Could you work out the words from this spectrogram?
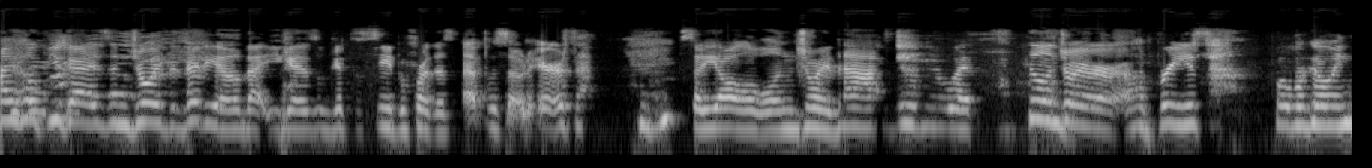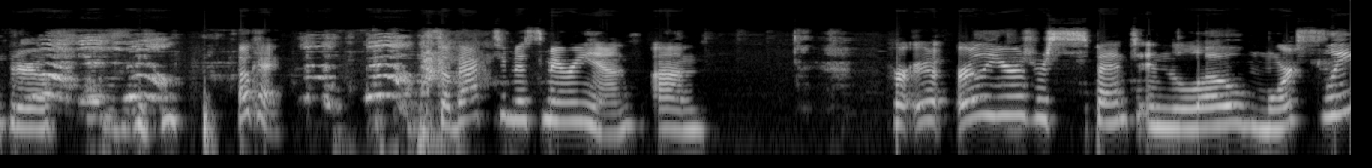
I hope you guys enjoyed the video that you guys will get to see before this episode airs. So y'all will enjoy that. you know what You'll enjoy our uh, breeze. what we're going through. Okay, so back to Miss Mary Ann. Um, her early years were spent in Low Moorsley,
